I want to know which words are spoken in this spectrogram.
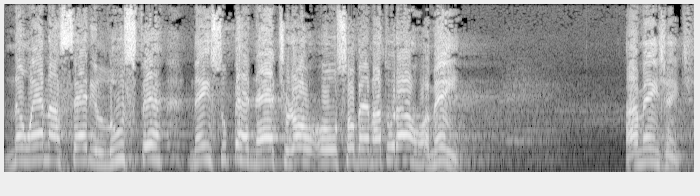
não é na série Lucifer, nem Supernatural ou Sobrenatural, amém? Amém, gente?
